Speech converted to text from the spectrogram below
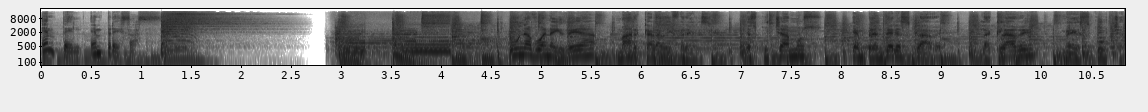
Entel Empresas. Una buena idea marca la diferencia. Escuchamos Emprender es clave. La clave me escucha.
